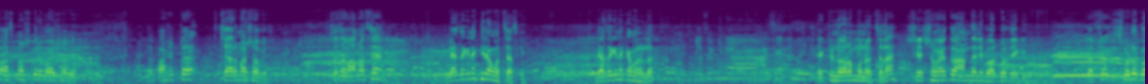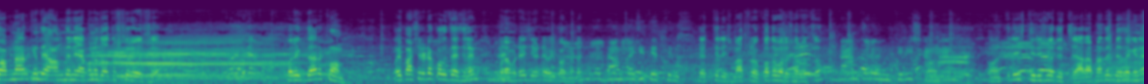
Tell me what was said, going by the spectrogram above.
পাঁচ মাস করে বয়স হবে। পাশেরটা চার মাস হবে। চাচা ভালো আছেন? বেচা কিনা কিরম হচ্ছে আজকে? বেচা কিনা কেমন হলো? একটু নরম মনে হচ্ছে না? শেষ সময় তো আমদানি ভরপুর দেখি। দর্শক ছোট গহনার কিন্তু আমদানি এখনও যথেষ্ট রয়েছে। খরিদ্দার কম। ওই পাশের ওটা কত চাইছিলেন? মোটামুটি যেটা ওই বকনাটা। দাম চাইছি তেত্রিশ। তেত্রিশ মাত্র কত বলে সর্বোচ্চ? দাম করে উনত্রিশ সামান উনত্রিশ তিরিশও দিচ্ছে। আর আপনাদের বেচা কিনা।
